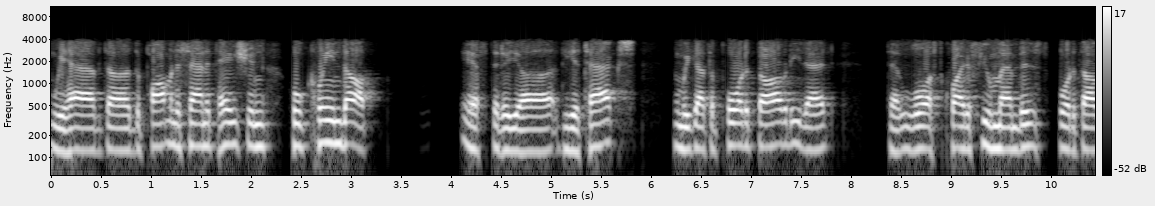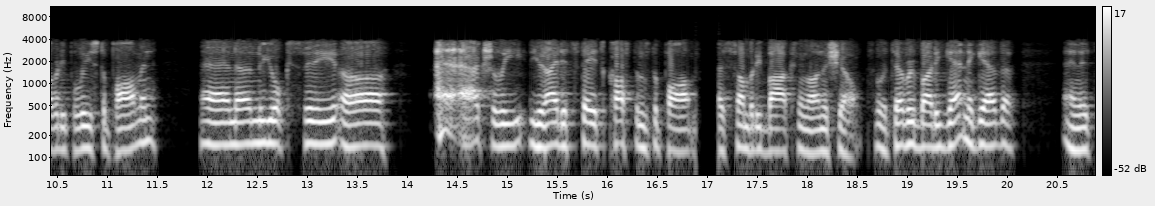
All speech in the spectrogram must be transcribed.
We have the Department of Sanitation who cleaned up after the uh, the attacks, and we got the Port Authority that that lost quite a few members, Port Authority Police Department, and uh, New York City, uh, actually, the United States Customs Department has somebody boxing on the show. So it's everybody getting together, and it's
